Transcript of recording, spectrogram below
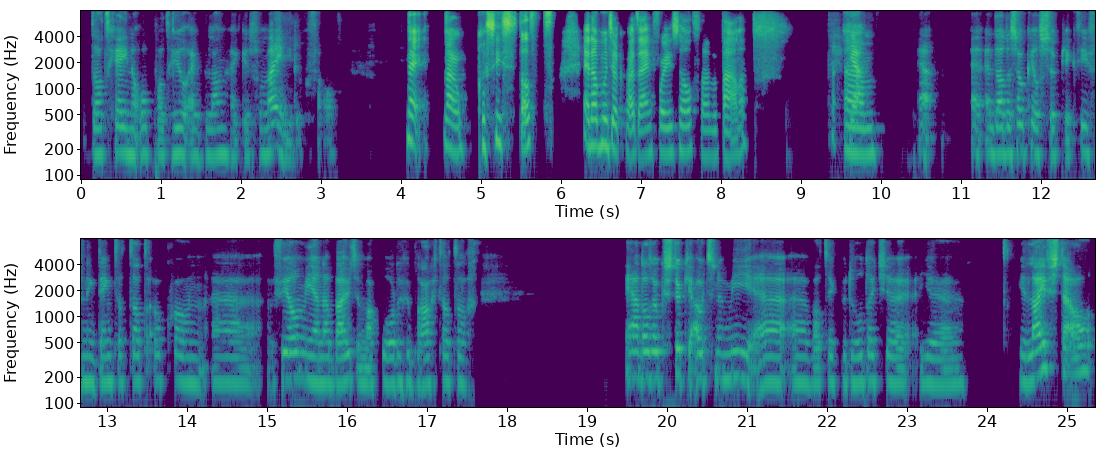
datgene op wat heel erg belangrijk is, voor mij in ieder geval. Nee, nou precies dat. En dat moet je ook uiteindelijk voor jezelf eh, bepalen. Ja. Ehm, En, en dat is ook heel subjectief. En ik denk dat dat ook gewoon eh, veel meer naar buiten mag worden gebracht. Dat er. Ja, dat is ook een stukje autonomie, eh, wat ik bedoel. Dat je je, je lifestyle,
